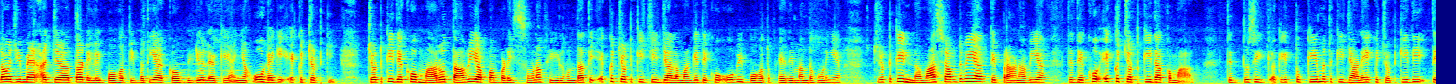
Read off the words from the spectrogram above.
ਲਓ ਜੀ, ਮੈਂ ਅੱਜ ਤੁਹਾਡੇ ਲਈ ਬਹੁਤ ਹੀ ਵਧੀਆ ਇੱਕ ਵੀਡੀਓ ਲੈ ਕੇ ਆਈ ਆ ਉਹ ਹੈਗੀ ਇੱਕ ਚੁਟਕੀ। ਚੁਟਕੀ ਦੇਖੋ, ਮਾਰੋ ਤਾਂ ਵੀ ਆਪਾਂ ਬੜੀ ਸੋਹਣਾ ਫੀਲ ਹੁੰਦਾ ਤੇ ਇੱਕ ਚੁਟਕੀ ਚੀਜ਼ਾਂ ਲਵਾਂਗੇ, ਦੇਖੋ, ਉਹ ਵੀ ਬਹੁਤ ਫਾਇਦੇਮੰਦ ਹੋਣਗੀਆਂ। ਚੁਟਕੀ ਨਵਾਂ ਸ਼ਬਦ ਵੀ ਆ ਤੇ ਪੁਰਾਣਾ ਵੀ ਆ ਤੇ ਦੇਖੋ, ਇੱਕ ਚੁਟਕੀ ਦਾ ਕਮਾਲ। ਤੇ ਤੁਸੀਂ ਕਿ ਤੂੰ ਕੀਮਤ ਕੀ ਜਾਣੇ? ਇੱਕ ਚੁਟਕੀ ਦੀ ਤੇ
